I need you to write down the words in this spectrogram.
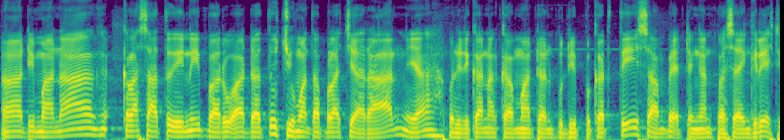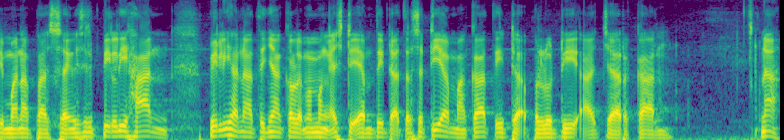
uh, di mana kelas 1 ini baru ada tujuh mata pelajaran ya pendidikan agama dan budi pekerti sampai dengan bahasa Inggris di mana bahasa Inggris pilihan. Pilihan artinya kalau memang SDM tidak tersedia maka tidak perlu diajarkan. Nah,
